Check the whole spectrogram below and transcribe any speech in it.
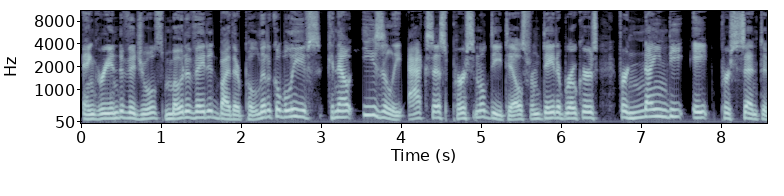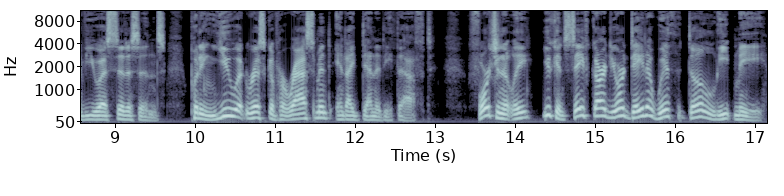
Angry individuals, motivated by their political beliefs, can now easily access personal details from data brokers for 98% of U.S. citizens, putting you at risk of harassment and identity theft. Fortunately, you can safeguard your data with Delete Me.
